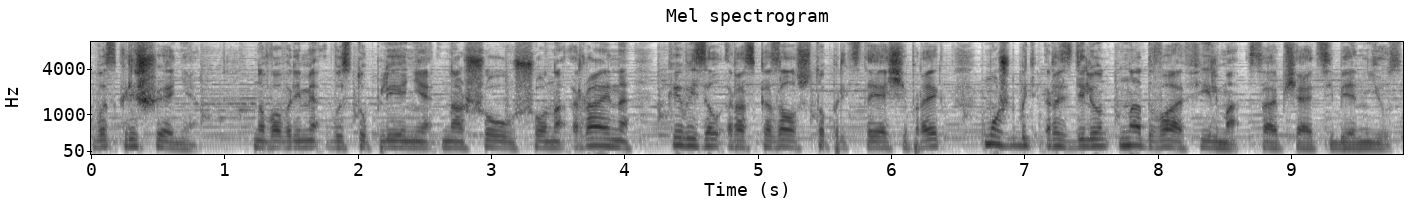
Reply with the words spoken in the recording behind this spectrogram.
Воскрешение». Но во время выступления на шоу Шона Райна Кевизел рассказал, что предстоящий проект может быть разделен на два фильма, сообщает CBN News.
